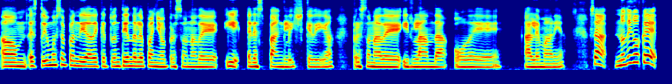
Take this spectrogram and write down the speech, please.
Um, estoy muy sorprendida de que tú entiendas el español, persona de, y el spanglish que diga, persona de Irlanda o de Alemania. O sea, no digo que,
